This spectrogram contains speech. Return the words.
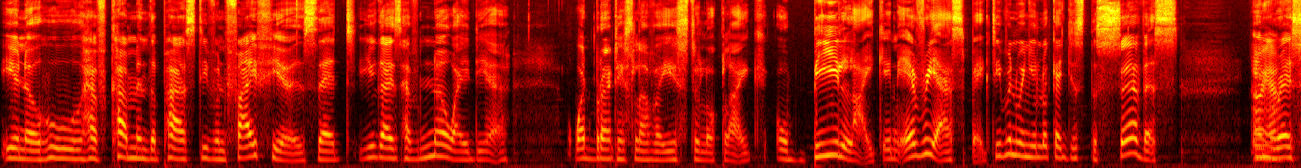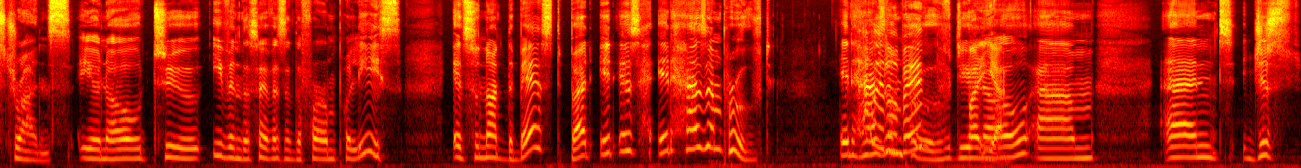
you know, who have come in the past even five years that you guys have no idea what Bratislava used to look like or be like in every aspect. Even when you look at just the service oh, in Oh, yeah. restaurants, you know, to even the service of the foreign police. It's not the best, but it is. It has improved. It has little bit, improved, you but yeah. know, um, and just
